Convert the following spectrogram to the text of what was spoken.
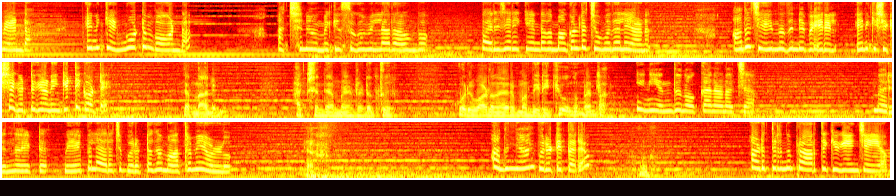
വേണ്ട. എനിക്ക് എങ്ങോട്ടും പോകണ്ട. അച്ഛനും അമ്മയ്ക്ക് സുഖമില്ലാതാവുമ്പോ പരിചരിക്കേണ്ടത് മകളുടെ ചുമതലയാണ്. അത് ചെയ്യുന്നതിന്റെ പേരിൽ എനിക്ക് ശിക്ഷ കിട്ടുകയാണെങ്കിൽ കിട്ടിക്കോട്ടെ. എന്നാലും അച്ഛന്റെ അമ്മയുടെ അടുത്ത് ഒരുപാട് നേരം വന്നിരിക്കുമൊന്നും വേണ്ട. ഇനി എന്ത് നോക്കാനാണ് അച്ഛ? മരുന്നായിട്ട് വേപ്പിൽ അരച്ച് പുരട്ടുക മാത്രമേ ഉള്ളൂ. അത് ഞാൻ പുരട്ടിത്തരാം. അടുത്തിരുന്ന് പ്രാർത്ഥിക്കുകയും ചെയ്യാം.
